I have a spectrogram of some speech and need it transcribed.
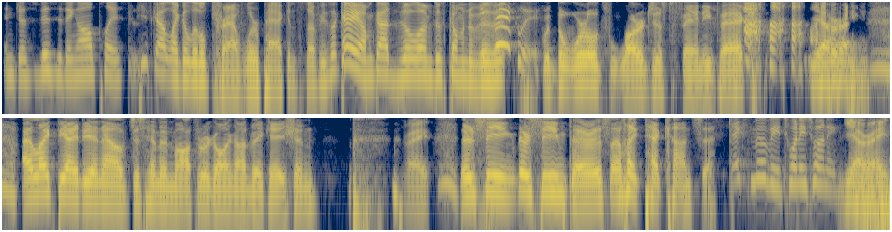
and just visiting all places. He's got like a little traveler pack and stuff. He's like, "Hey, I'm Godzilla. I'm just coming to visit." Exactly. With the world's largest fanny pack. yeah, right. I like the idea now of just him and Mothra going on vacation. Right. They're seeing they're seeing Paris. I like that concept. Next movie, 2020. Yeah, right.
